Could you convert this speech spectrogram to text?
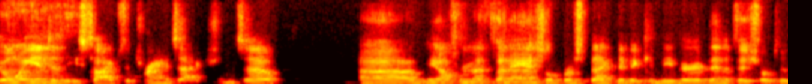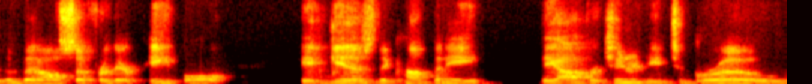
going into these types of transactions. So, uh, you know, from a financial perspective, it can be very beneficial to them, but also for their people, it gives the company the opportunity to grow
